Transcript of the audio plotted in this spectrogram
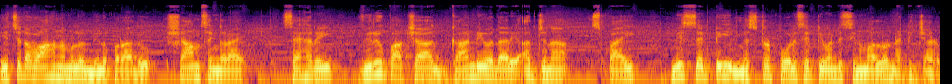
Ichata Vahanamulu Niluparadu Shyam Singha Roy Sehari Virupaksha Gandeevadhari Arjuna spy miss Shetty mister Polishetty వంటి సినిమాల్లో నటించాడు.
